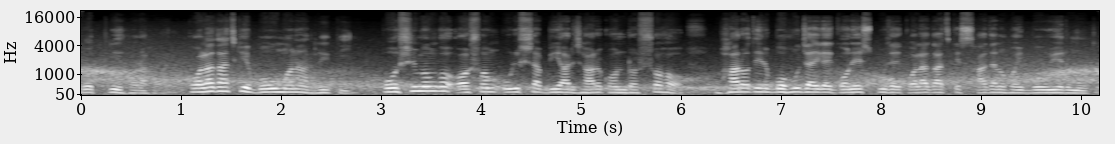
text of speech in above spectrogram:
পত্নী ধরা হয়। কলা গাছকে বউ মানার রীতি। পশ্চিমবঙ্গ, অসম, উড়িষ্যা, বিহার, ঝাড়খণ্ড সহ ভারতের বহু জায়গায় গণেশ পূজায় কলা গাছকে সাজানো হয় বউয়ের মতো।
